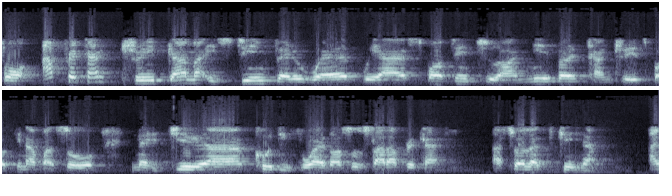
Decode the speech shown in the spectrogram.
for African trade, Ghana is doing very well. We are exporting to our neighboring countries, Burkina Faso, Nigeria, Cote d'Ivoire, and also South Africa, as well as Kenya. I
